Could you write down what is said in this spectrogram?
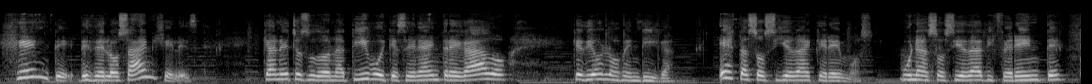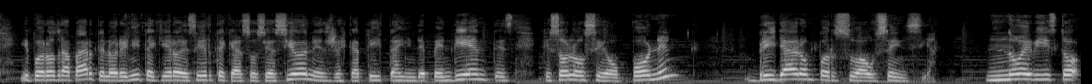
gente desde Los Ángeles que han hecho su donativo y que se le ha entregado. Que Dios los bendiga. Esta sociedad queremos, una sociedad diferente. Y por otra parte, Lorenita, quiero decirte que asociaciones rescatistas independientes que solo se oponen, brillaron por su ausencia no he visto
